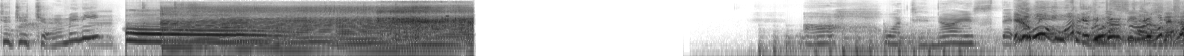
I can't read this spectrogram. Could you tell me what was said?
to, to Germany? Ah, what a nice day. Oh, look at this! Look at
